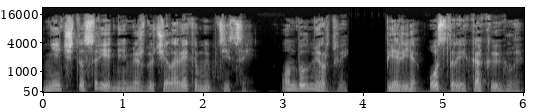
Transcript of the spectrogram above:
Нечто среднее между человеком и птицей. Он был мертвый. Перья острые, как иглы.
